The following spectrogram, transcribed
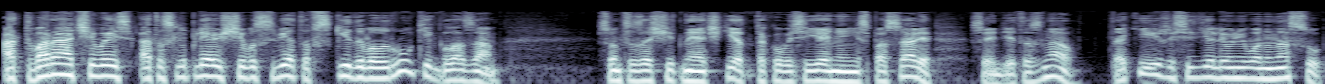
отворачиваясь от ослепляющего света, вскидывал руки к глазам. Солнцезащитные очки от такого сияния не спасали, Сэнди это знал. Такие же сидели у него на носу.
